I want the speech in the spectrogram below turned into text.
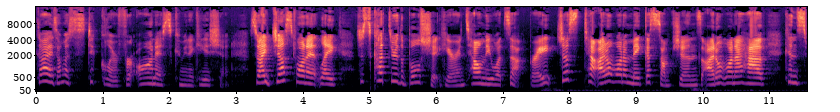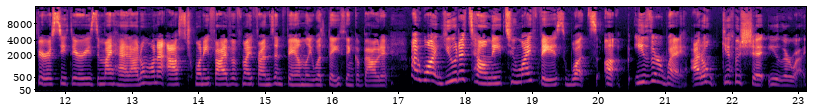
guys, I'm a stickler for honest communication. So I just want to, like, just cut through the bullshit here and tell me what's up, right? Just tell, I don't want to make assumptions. I don't want to have conspiracy theories in my head. I don't want to ask 25 of my friends and family what they think about it. I want you to tell me to my face what's up. Either way. I don't give a shit either way.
